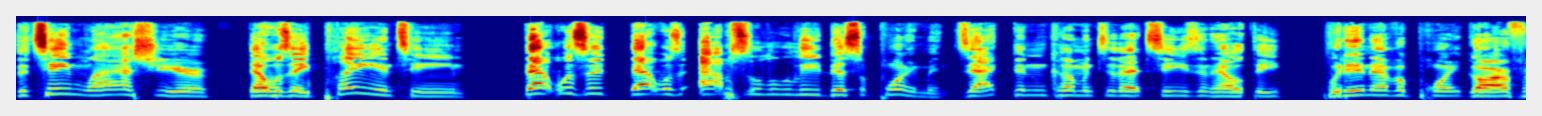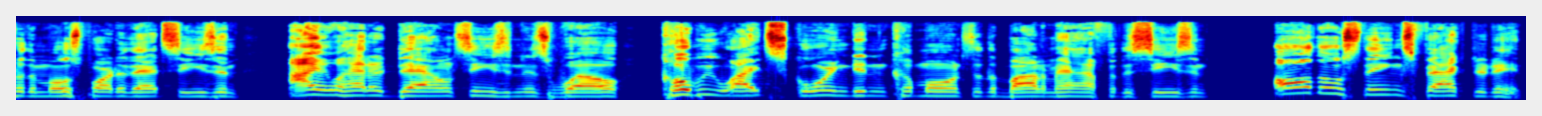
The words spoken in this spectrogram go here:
The team last year that was a playing team, that was a that was absolutely a disappointment. Zach didn't come into that season healthy. We didn't have a point guard for the most part of that season. Ayo had a down season as well. Coby White scoring didn't come on to the bottom half of the season. All those things factored in.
